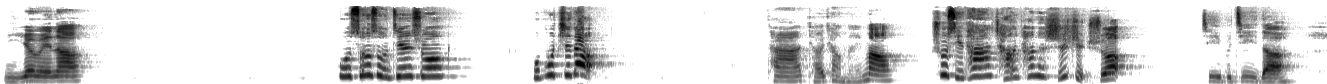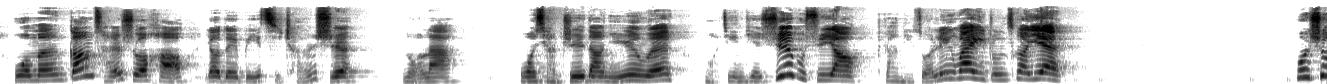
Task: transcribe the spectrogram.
你认为呢？我耸耸肩说：“我不知道。”他挑挑眉毛，竖起他长长的食指说：“记不记得我们刚才说好要对彼此诚实，诺拉？我想知道你认为我今天需不需要让你做另外一种测验？”我说：“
